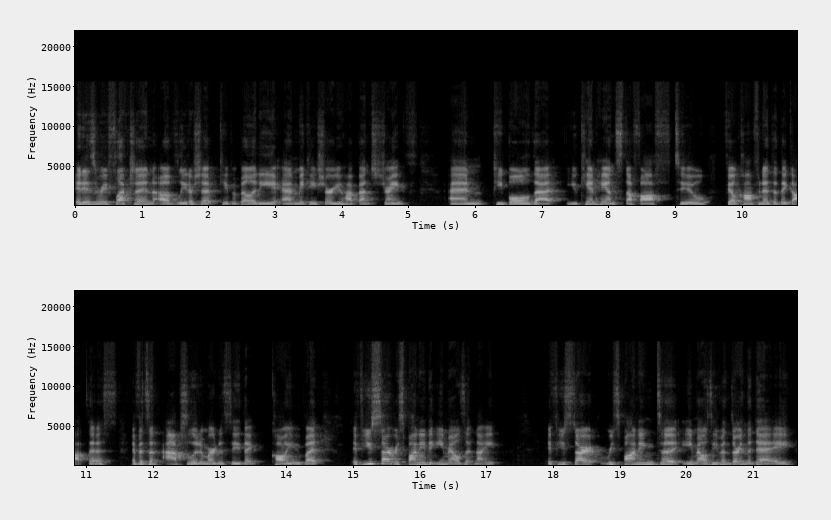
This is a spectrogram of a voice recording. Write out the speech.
it is a reflection of leadership capability and making sure you have bench strength and people that you can hand stuff off to feel confident that they got this. If it's an absolute emergency, they call you. But if you start responding to emails at night, if you start responding to emails even during the day,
